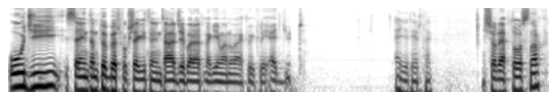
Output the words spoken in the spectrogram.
OG szerintem többet fog segíteni, mint RJ Barrett meg Emmanuel Quickly együtt. Egyetértek. És a Raptorsnak?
